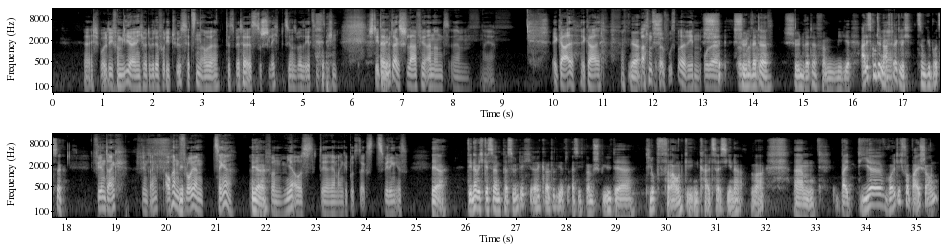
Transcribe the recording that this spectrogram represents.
Ja, ich wollte die Familie eigentlich heute wieder vor die Tür setzen, aber das Wetter ist zu schlecht, beziehungsweise jetzt inzwischen steht der Mittagsschlaf hier an und ähm, naja. Egal, egal. Ja. Lass uns über Fußball reden oder schön Wetter, anderes. schön Wetter, Familie. Alles Gute nachträglich ja. zum Geburtstag. Vielen Dank, vielen Dank. Auch an Florian Zenger äh, ja. von mir aus, der ja mein Geburtstagszwilling ist. Ja, den habe ich gestern persönlich äh, gratuliert, als ich beim Spiel der Club Frauen gegen Karl Zeiss Jena war. Ähm, bei dir wollte ich vorbeischauen,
